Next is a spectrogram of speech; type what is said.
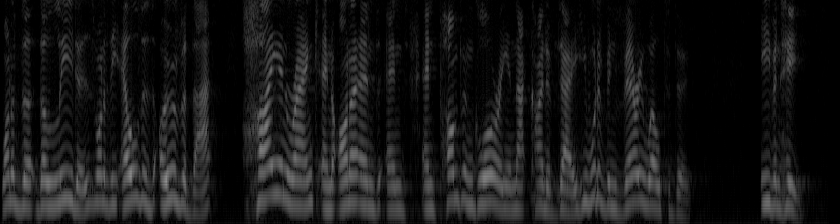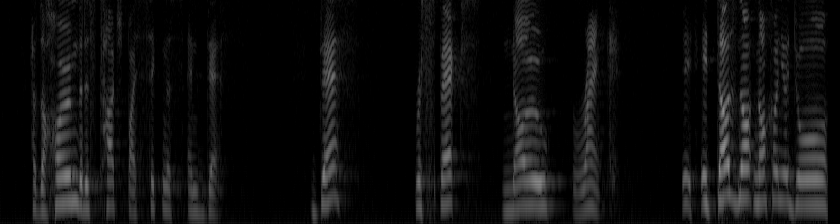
one of the, the leaders, one of the elders over that, high in rank and honor and, and, and pomp and glory in that kind of day, he would have been very well to do. Even he has a home that is touched by sickness and death. Death respects no rank. It, it does not knock on your door,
